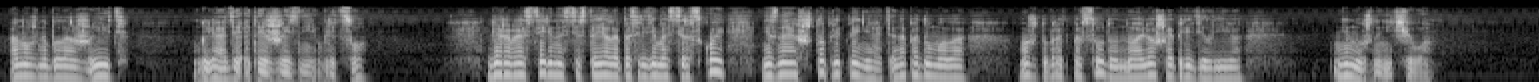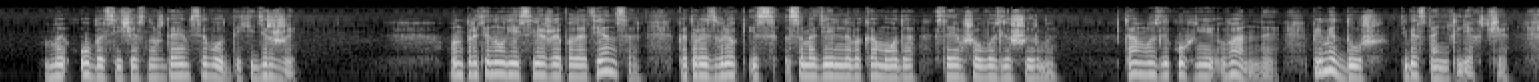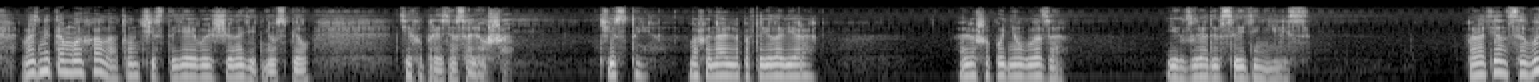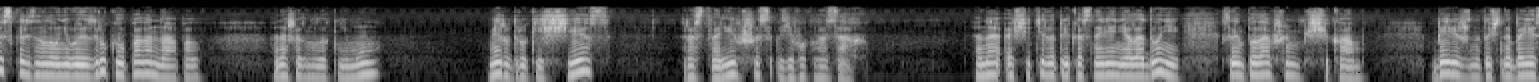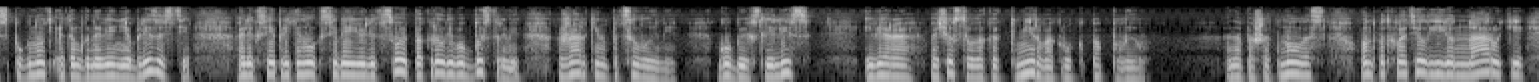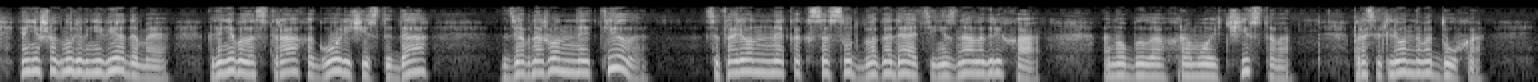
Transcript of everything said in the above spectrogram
а нужно было жить, глядя этой жизни в лицо. Вера в растерянности стояла посреди мастерской, не зная, что предпринять. Она подумала, может убрать посуду, но Алеша опередил ее. Не нужно ничего. Мы оба сейчас нуждаемся в отдыхе. Держи. Он протянул ей свежее полотенце, которое извлек из самодельного комода, стоявшего возле ширмы. «Там возле кухни ванная. Прими душ, тебе станет легче. Возьми там мой халат, он чистый, я его еще надеть не успел», — тихо произнес Алеша. «Чистый», — машинально повторила Вера. Алеша поднял глаза. Их взгляды соединились. Полотенце выскользнуло у него из рук и упало на пол — она шагнула к нему. Мир вдруг исчез, растворившись в его глазах. Она ощутила прикосновение ладоней к своим пылавшим щекам. Бережно, точно боясь спугнуть это мгновение близости, Алексей притянул к себе ее лицо и покрыл его быстрыми, жаркими поцелуями. Губы их слились, и Вера почувствовала, как мир вокруг поплыл. Она пошатнулась, он подхватил ее на руки, и они шагнули в неведомое, где не было страха, горечи стыда, где обнаженное тело, сотворенное как сосуд благодати, не знало греха. Оно было хромой чистого, просветленного духа,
